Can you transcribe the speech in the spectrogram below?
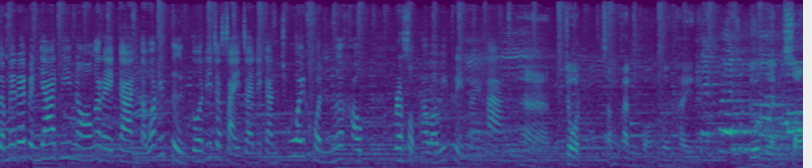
จะไม่ได้เป็นญาติพี่น้องอะไรกัน แต่ว่าให้ตื่นตัวที่จะใส่ใจในการช่วยคนเมื่อเขาประสบภาวะวิกฤตหน่อยค่ะอ่าโจทย์สำคัญของเมืองไทยเนี่ยดูเหมือนสอง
